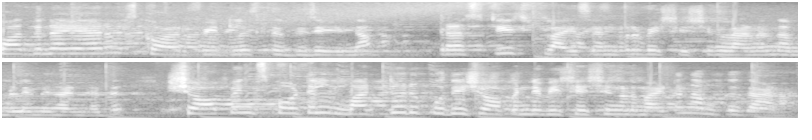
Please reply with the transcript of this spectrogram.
പതിനയ്യായിരം സ്ക്വയർ ഫീറ്റിൽ സ്ഥിതി ചെയ്യുന്ന പ്രസ്റ്റീജ് ഫ്ലൈ സെന്റർ വിശേഷങ്ങളാണ് നമ്മൾ ഇന്ന് കണ്ടത് ഷോപ്പിംഗ് സ്പോട്ടിൽ മറ്റൊരു പുതിയ ഷോപ്പിന്റെ വിശേഷങ്ങളുമായിട്ട് നമുക്ക് കാണാം.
